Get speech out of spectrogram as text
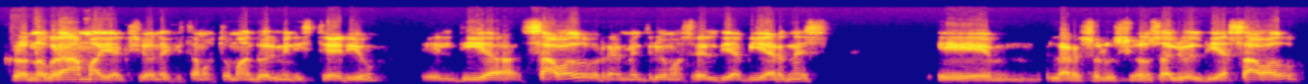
cronograma y acciones que estamos tomando el ministerio, el día sábado, realmente lo íbamos a hacer el día viernes, eh, la resolución salió el día sábado.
